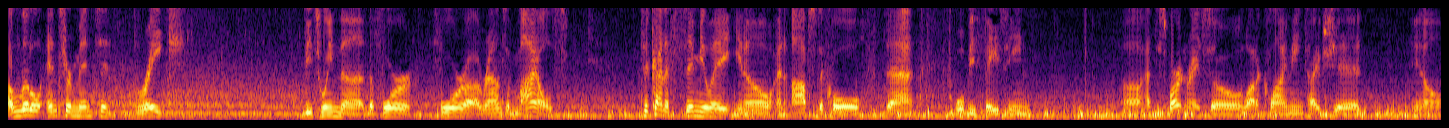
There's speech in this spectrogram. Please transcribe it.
a little intermittent break between the, the four four uh, rounds of miles to kind of simulate, you know, an obstacle that we'll be facing uh, at the Spartan race. So a lot of climbing type shit, you know,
